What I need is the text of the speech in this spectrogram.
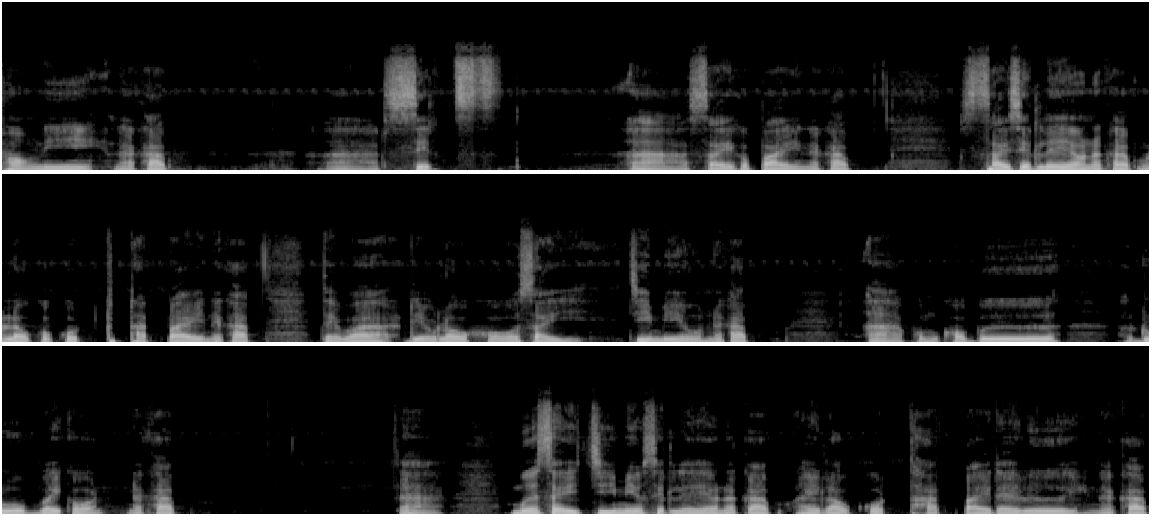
ช่องนี้นะครับเสร็จ ใส่เข้าไปนะครับ ใส่เสร็จแล้วนะครับ เราก็กดถัดไปนะครับ แต่ว่าเดี๋ยวเราขอใส่ Gmail นะครับผมขอเบอร์รูปไว้ก่อนนะครับเมื่อใส่ Gmail เสร็จแล้วนะครับ ให้เรากดถัดไปได้เลยนะครับ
